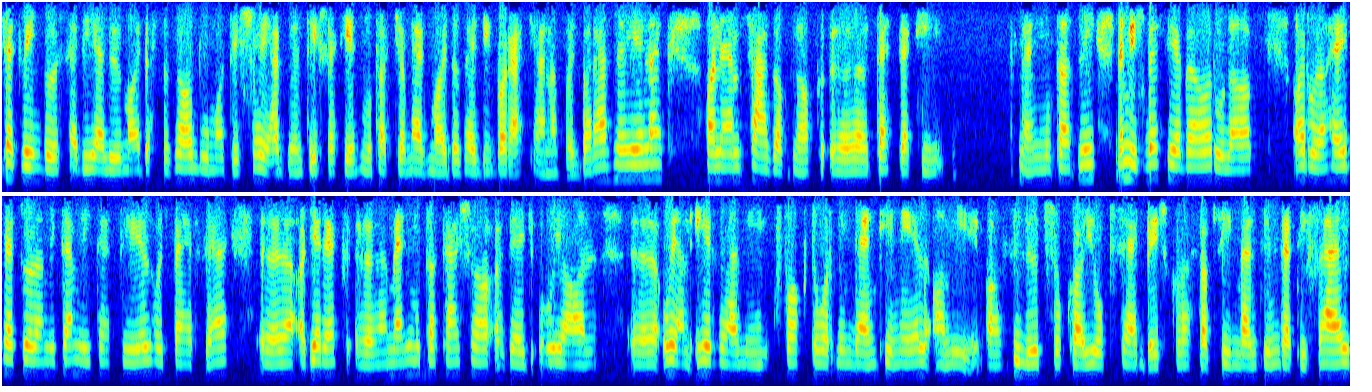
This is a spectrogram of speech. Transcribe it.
szekrényből szedi elő majd azt az albumot, és saját döntéseként mutatja meg majd az egyik barátjának vagy barátnőjének, hanem százaknak tette ki megmutatni. Nem is beszélve arról a arról a helyzetről, amit említettél, hogy persze a gyerek megmutatása az egy olyan, olyan érzelmi faktor mindenkinél, ami a szülőt sokkal jobb, szerb és klasszabb színben tünteti fel,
